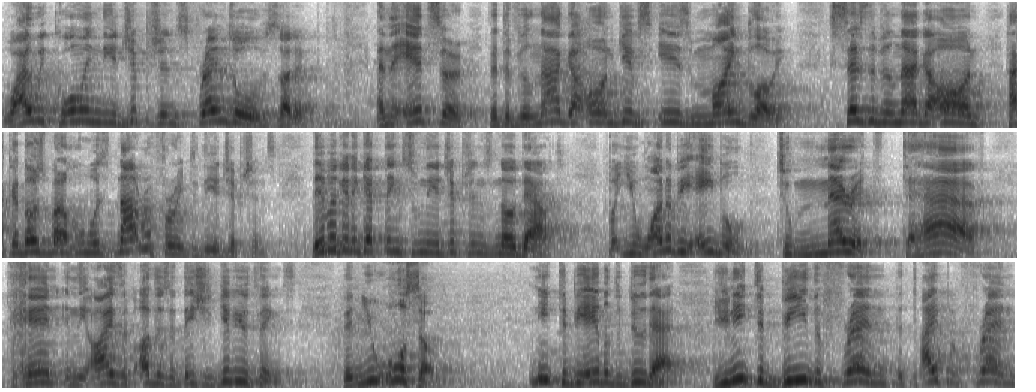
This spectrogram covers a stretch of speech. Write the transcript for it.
Why are we calling the Egyptians friends all of a sudden? And the answer that the Vilna Gaon gives is mind-blowing. Says the Vilna Gaon, Hakadosh Baruch Hu was not referring to the Egyptians. They were going to get things from the Egyptians, no doubt. But you want to be able to merit to have chen in the eyes of others that they should give you things. Then you also need to be able to do that. You need to be the friend, the type of friend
